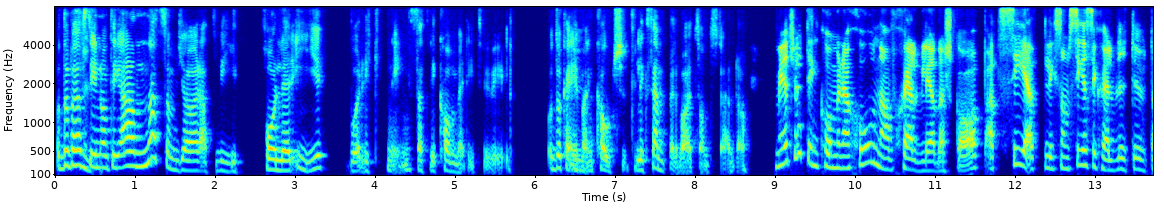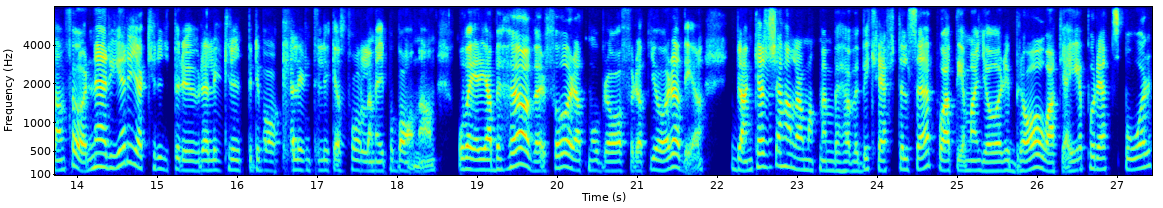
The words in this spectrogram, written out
Och då behövs det ju mm. någonting annat som gör att vi håller i vår riktning så att vi kommer dit vi vill. Och då kan ju mm. en coach till exempel vara ett sådant stöd. Då. Men jag tror att det är en kombination av självledarskap, att se, att liksom se sig själv lite utanför. När är det jag kryper ur eller kryper tillbaka eller inte lyckas hålla mig på banan? Och vad är det jag behöver för att må bra för att göra det? Ibland kanske det handlar om att man behöver bekräftelse på att det man gör är bra och att jag är på rätt spår.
